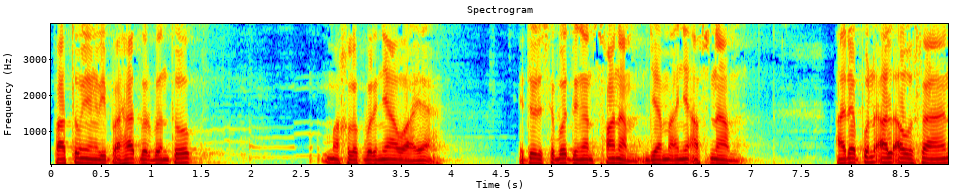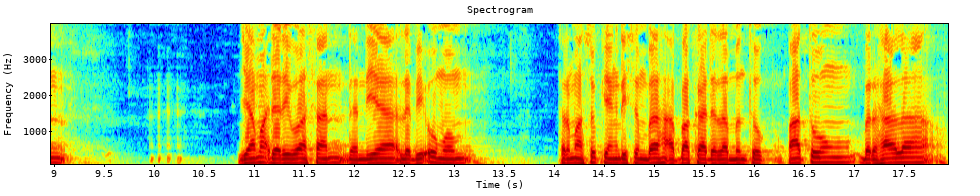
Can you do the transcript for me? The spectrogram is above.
Patung yang dipahat berbentuk makhluk bernyawa ya. Itu disebut dengan sanam, jamaknya asnam. Adapun al-awthan jamak dari wasan dan dia lebih umum termasuk yang disembah apakah dalam bentuk patung, berhala,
